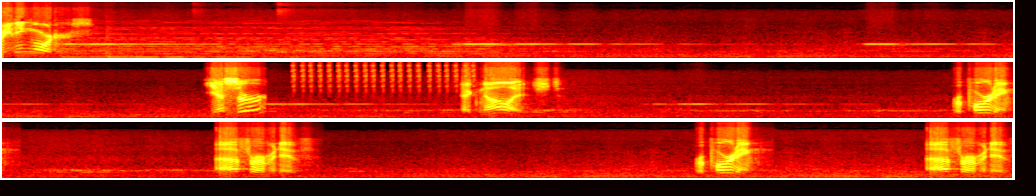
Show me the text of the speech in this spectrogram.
Awaiting orders. Yes, sir? Acknowledged. Reporting. Affirmative. Reporting. Affirmative.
